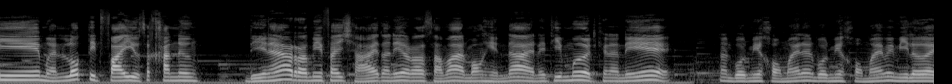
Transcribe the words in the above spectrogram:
มีเหมือนรถติดไฟอยู่สักคันหนึ่งดีนะเรามีไฟฉายตอนนี้เราสามารถมองเห็นได้ในที่มืดขนาดนี้ด้านบนมีของไหมด้านบนมีของไหมไม่มีเลย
